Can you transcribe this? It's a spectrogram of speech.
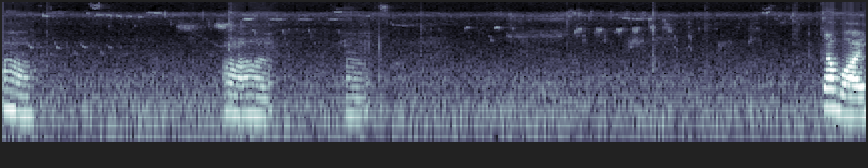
Oh. Oh, oh, oh. Don't worry.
